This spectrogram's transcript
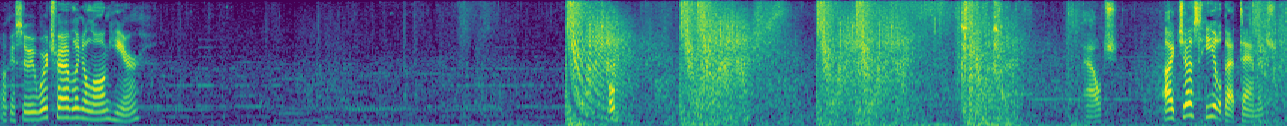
Okay, so we were traveling along here. I just healed that damage.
